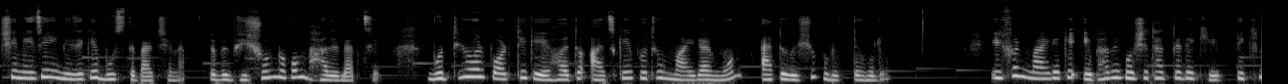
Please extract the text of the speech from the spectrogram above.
সে নিজেই নিজেকে বুঝতে পারছে না, তবে ভীষণ রকম ভালো লাগছে। বুদ্ধি হওয়ার পর থেকে হয়তো আজকেই প্রথম মাইরার মন এত বেশি বিরক্ত হলো। ইরফান মাইরাকে এভাবে বসে থাকতে দেখে তীক্ষ্ণ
